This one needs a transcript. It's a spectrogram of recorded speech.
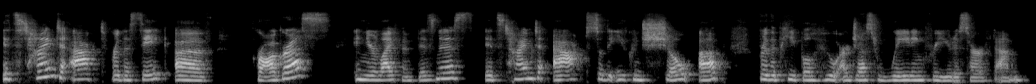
It's time to act for the sake of progress in your life and business. It's time to act so that you can show up for the people who are just waiting for you to serve them.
